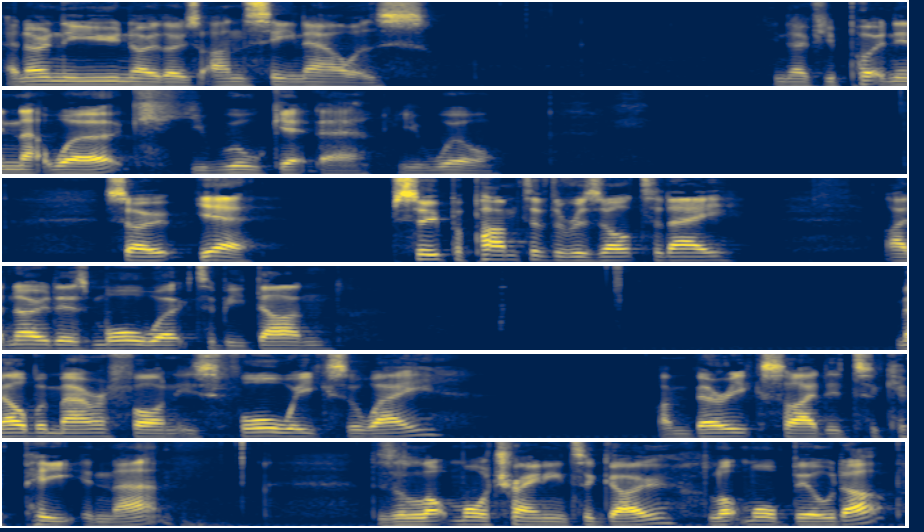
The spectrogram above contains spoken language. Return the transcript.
and only you know those unseen hours. You know, if you're putting in that work, you will get there. You will. So, yeah, super pumped of the result today. I know there's more work to be done. Melbourne Marathon is four weeks away. I'm very excited to compete in that. There's a lot more training to go, a lot more build up.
